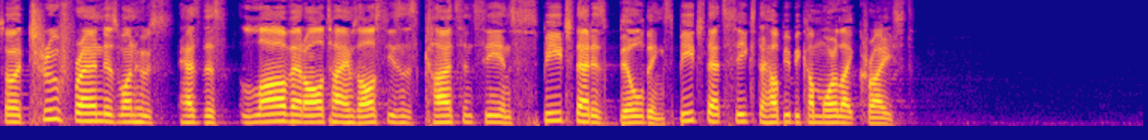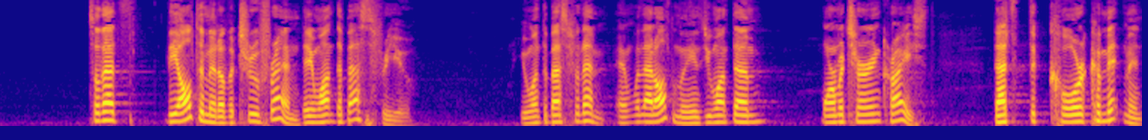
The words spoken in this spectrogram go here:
So a true friend is one who has this love at all times, all seasons, constancy and speech that is building, speech that seeks to help you become more like Christ. So that's the ultimate of a true friend. They want the best for you. You want the best for them. And what that ultimately means, you want them more mature in Christ. That's the core commitment.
